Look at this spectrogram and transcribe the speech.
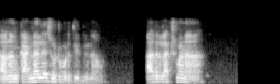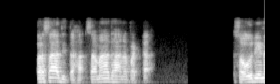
ಅವನನ್ನ ಕಣ್ಣಲ್ಲೇ ಸುಟ್ಟು ಬಿಡ್ತಿದ್ವಿ ನಾವು. ಆದ್ರೆ ಲಕ್ಷ್ಮಣ ಪ್ರಸಾದಿತ, ಸಮಾಧಾನ ಪಟ್ಟ. ಸೌರಿಣ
